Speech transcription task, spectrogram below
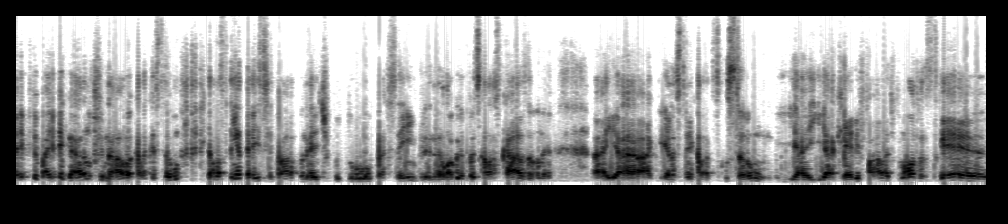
Aí vai pegar no final aquela questão que elas têm até esse papo, né? Tipo, do pra sempre, né? Logo depois que elas casam, né? Aí a, elas têm aquela discussão, e aí a Kelly fala, tipo, nossa, você quer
